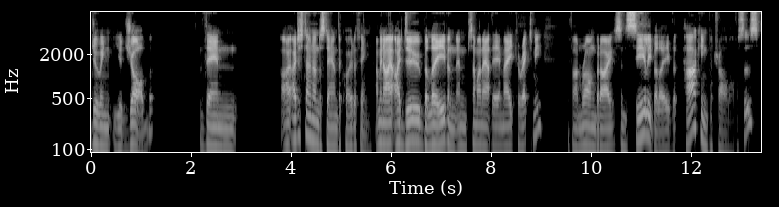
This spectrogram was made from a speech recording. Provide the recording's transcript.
doing your job, then I, I just don't understand the quota thing. I mean, I, I do believe, and, and someone out there may correct me if I'm wrong, but I sincerely believe that parking patrol officers,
